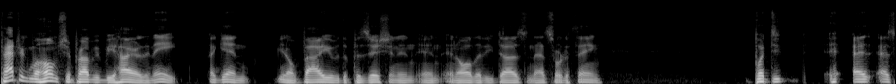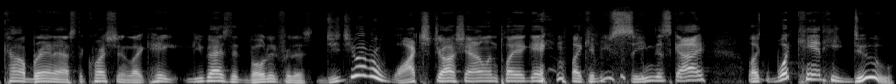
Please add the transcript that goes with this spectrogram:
Patrick Mahomes should probably be higher than eight. Again, you know, value of the position and, and, and all that he does and that sort of thing. But did, as, as Kyle Brandt asked the question, like, hey, you guys that voted for this, did you ever watch Josh Allen play a game? like, have you seen this guy? Like, what can't he do?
